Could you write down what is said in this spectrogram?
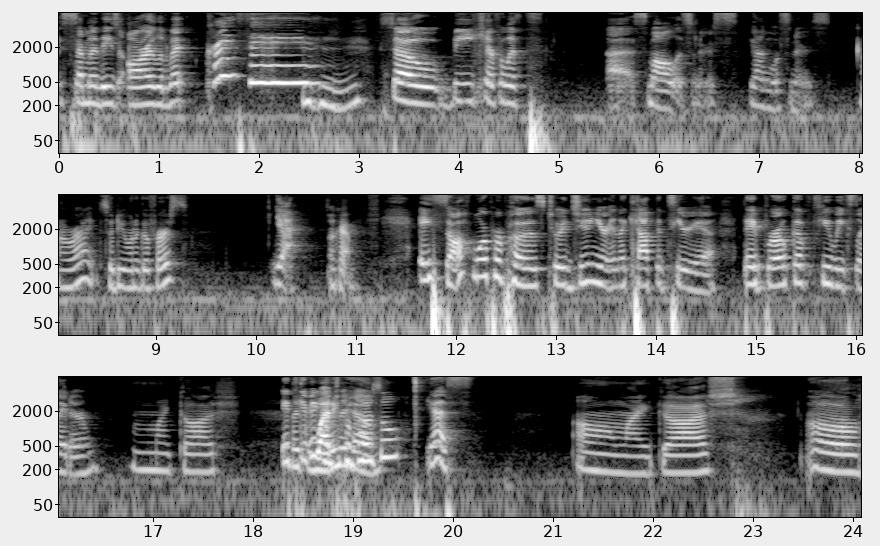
some of these are a little bit crazy. Mm-hmm. So be careful with uh, small listeners, young listeners. All right. So, do you want to go first? Yeah. Okay. A sophomore proposed to a junior in the cafeteria. They broke up a few weeks later. Oh my gosh. It's Like giving wedding Country Hill. proposal. Yes. Oh my gosh. Oh,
